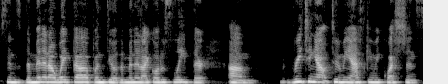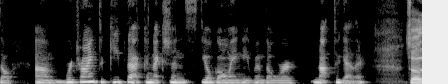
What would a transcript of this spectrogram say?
since the minute I wake up until the minute I go to sleep, they're um, reaching out to me, asking me questions. So um, we're trying to keep that connection still going, even though we're not together. So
